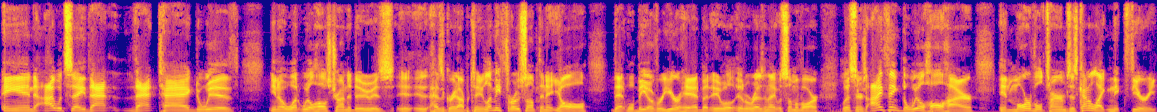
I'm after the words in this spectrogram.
And I would say that, that tagged with, you know, what Will Hall's trying to do is, is, has a great opportunity. Let me throw something at y'all that will be over your head, but it will, it'll resonate with some of our listeners. I think the Will Hall hire in Marvel terms is kind of like Nick Fury.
